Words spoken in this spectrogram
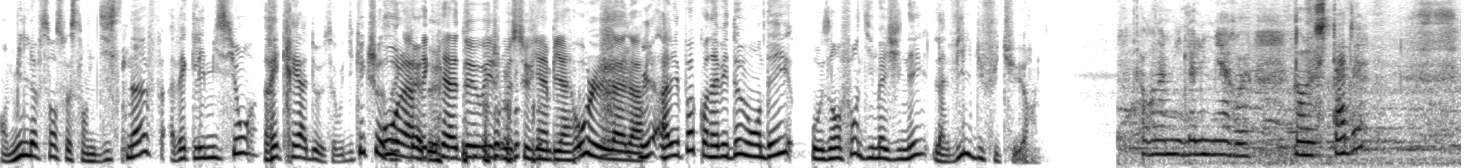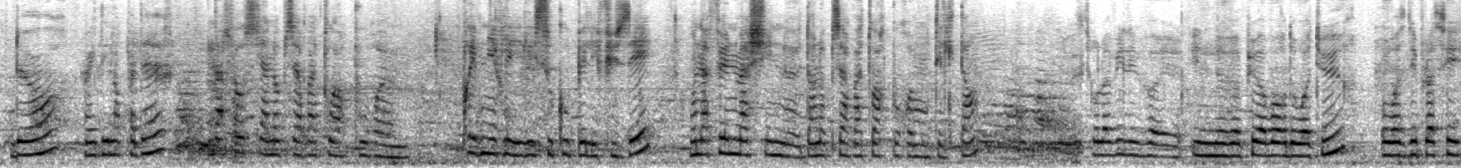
en 1979 avec l'émission Récréa 2. Ça vous dit quelque chose Oh là, Récréa 2, oui, je me souviens bien. Oh là là. Oui, à l'époque, on avait demandé aux enfants d'imaginer la ville du futur. Alors on a mis de la lumière euh, dans le stade, dehors, avec des lampadaires. On a fait aussi un observatoire pour euh, prévenir les, les, soucoupes et les fusées. On a fait une machine euh, dans l'observatoire pour remonter le temps. Sur la ville, il, va, il ne va plus avoir de voiture. On va se déplacer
